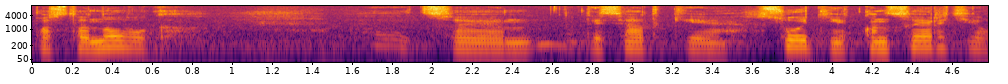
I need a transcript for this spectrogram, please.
постановок, це десятки сотні концертів,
